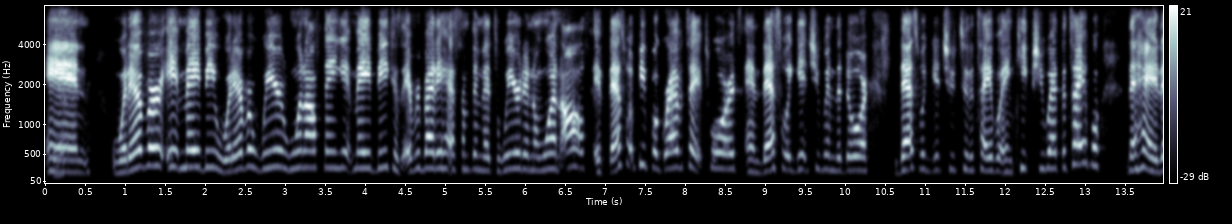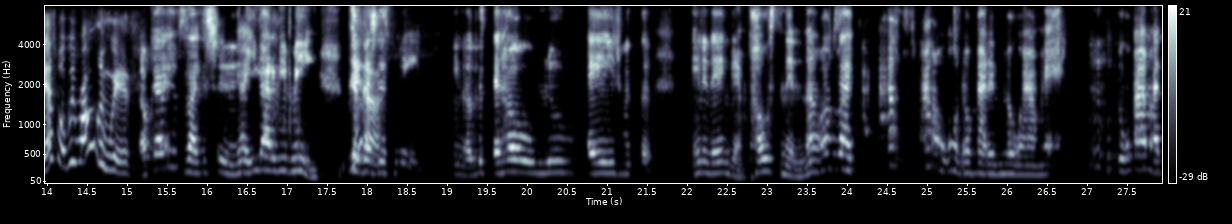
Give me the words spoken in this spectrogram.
And whatever it may be, whatever weird one-off thing it may be, because everybody has something that's weird and a one-off. If that's what people gravitate towards and that's what gets you in the door, that's what gets you to the table and keeps you at the table, then hey, that's what we're rolling with. Okay, it's like shoot, hey, you gotta get me because that's just me. You know, this that whole new age with the internet and posting and no, I was like, I, I don't want nobody to know where I'm at. why am I?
